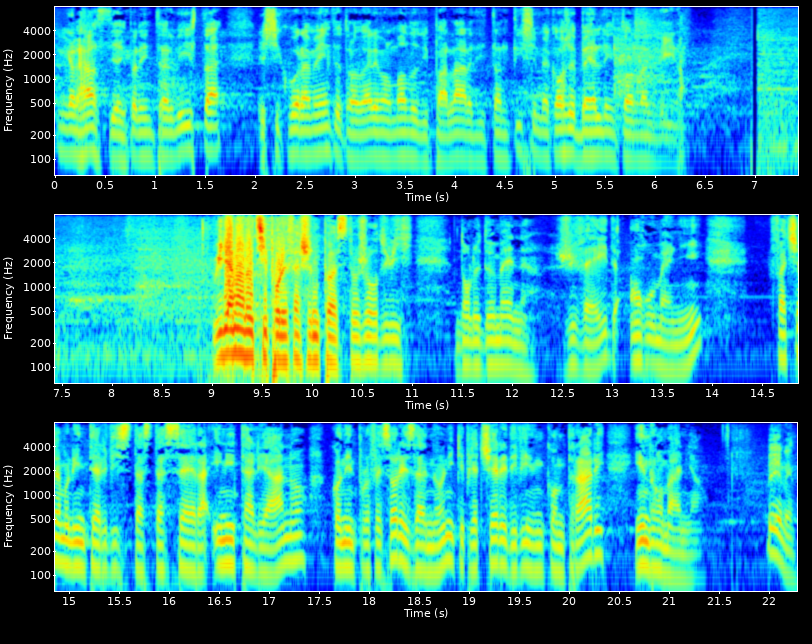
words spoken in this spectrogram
Grazie per l'intervista e sicuramente troveremo il modo di parlare di tantissime cose belle intorno al vino. William Arlotti pour le Fashion Post. Aujourd'hui, dans le domaine Juveide, en Roumanie. Facciamo l'intervista stasera in italiano con il professore Zannoni, che piacere di incontrare in Romagna. Bene,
